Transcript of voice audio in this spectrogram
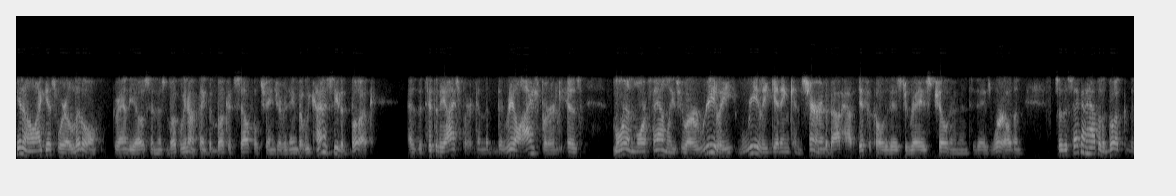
you know, I guess we're a little grandiose in this book. We don't think the book itself will change everything, but we kind of see the book as the tip of the iceberg. And the, the real iceberg is more and more families who are really, really getting concerned about how difficult it is to raise children in today's world. And so the second half of the book, The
